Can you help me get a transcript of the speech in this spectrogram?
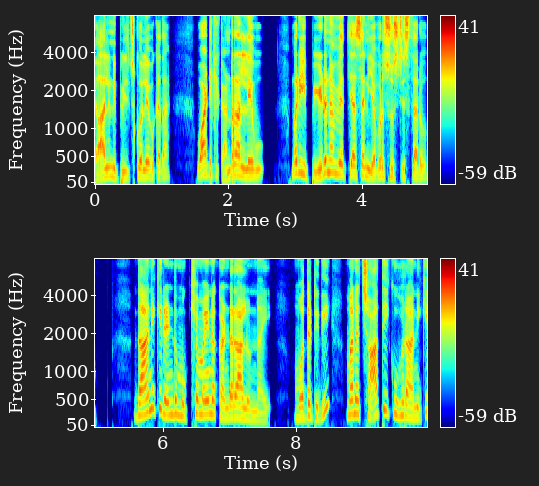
గాలిని పీల్చుకోలేవు కదా? వాటికి కండరాల్లేవు మరి ఈ పీడనం వ్యత్యాసాన్ని ఎవరు సృష్టిస్తారు? దానికి రెండు ముఖ్యమైన కండరాలున్నాయి. మొదటిది మన ఛాతీ కుహరానికి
